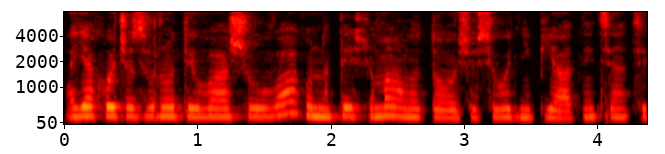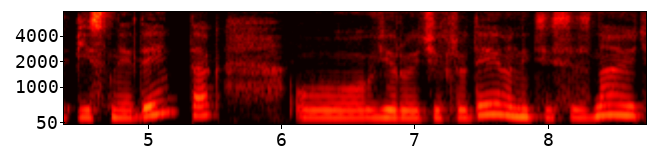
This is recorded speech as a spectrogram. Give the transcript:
А я хочу звернути вашу увагу на те, що мало того, що сьогодні п'ятниця, це пісний день, так? У віруючих людей вони ці все знають.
